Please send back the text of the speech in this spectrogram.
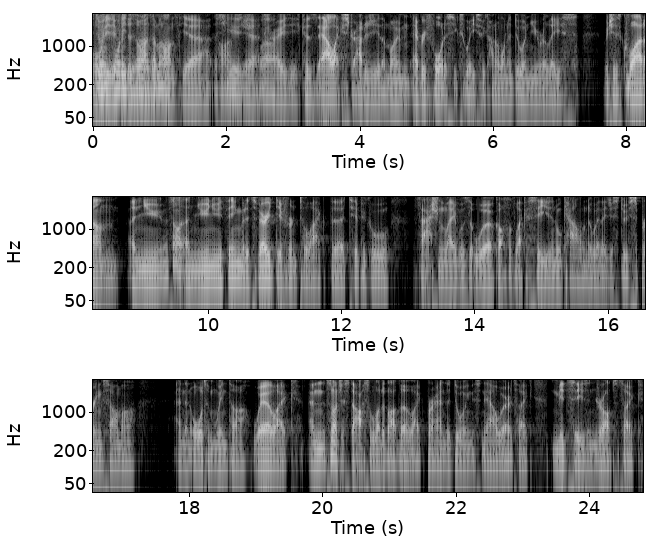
40 doing forty different designs, a month. month. Yeah. At That's times. huge. Yeah. It's Wow. crazy. Because our like strategy at the moment, every four to six weeks, we kind of want to do a new release. Which is quite um a new. It's not a new new thing, but it's very different to like the typical fashion labels that work off of like a seasonal calendar where they just do spring, summer, and then autumn, winter. Where like, and it's not just us. A lot of other like brands are doing this now, where it's like mid-season drops. It's like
